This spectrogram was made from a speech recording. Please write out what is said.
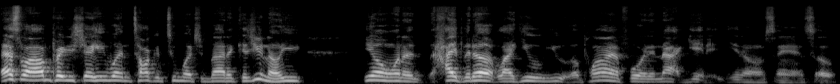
that's why I'm pretty sure he wasn't talking too much about it because you know you you don't want to hype it up like you you applying for it and not get it. You know what I'm saying? So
